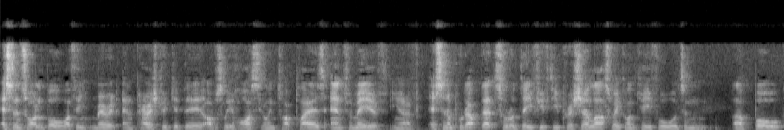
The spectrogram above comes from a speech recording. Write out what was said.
Essendon side of the ball, I think Merrett and Parish could get there. Obviously, high ceiling type players. And for me, if you know, if Essendon put up that sort of D50 pressure last week on key forwards and uh, ball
